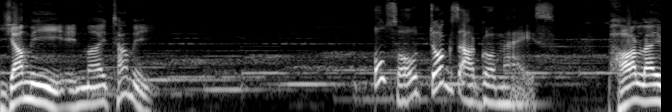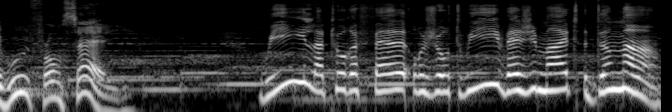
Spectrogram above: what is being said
Yummy in my tummy. Also, dogs are gourmets. Parlez-vous français? Oui, la Tour Eiffel aujourd'hui, Vegemite demain.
